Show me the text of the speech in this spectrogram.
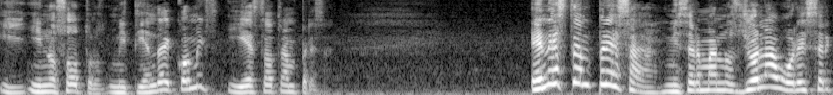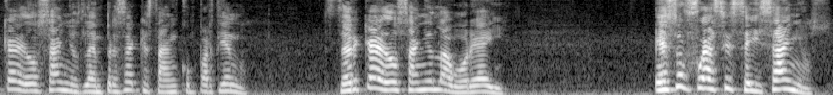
y, nosotros, mi tienda de cómics y esta otra empresa. En esta empresa, mis hermanos, yo laboré cerca de dos años, la empresa que estaban compartiendo. Cerca de dos años laboré ahí. Eso fue hace seis años.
